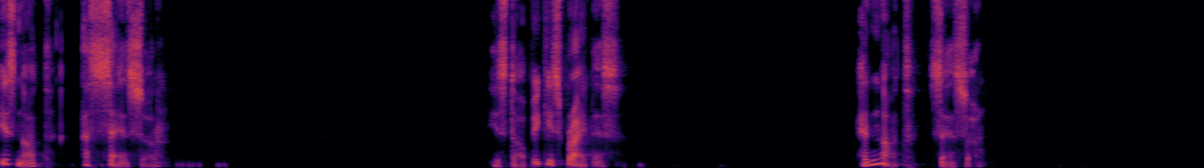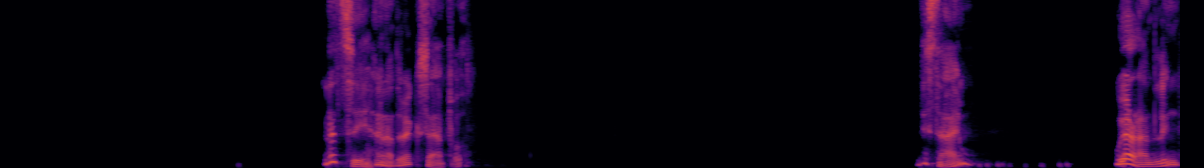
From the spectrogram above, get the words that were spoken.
is not a sensor. His topic is brightness and not sensor. Let's see another example. This time, we are handling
